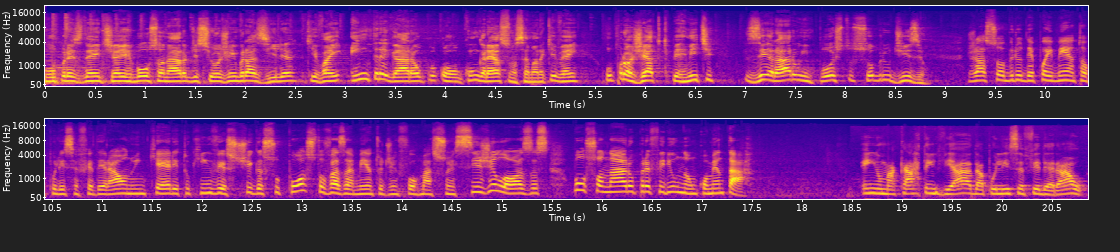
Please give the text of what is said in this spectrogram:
O presidente Jair Bolsonaro disse hoje em Brasília que vai entregar ao, Congresso na semana que vem o projeto que permite zerar o imposto sobre o diesel. Já sobre o depoimento à Polícia Federal no inquérito que investiga suposto vazamento de informações sigilosas, Bolsonaro preferiu não comentar. Em uma carta enviada à Polícia Federal,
